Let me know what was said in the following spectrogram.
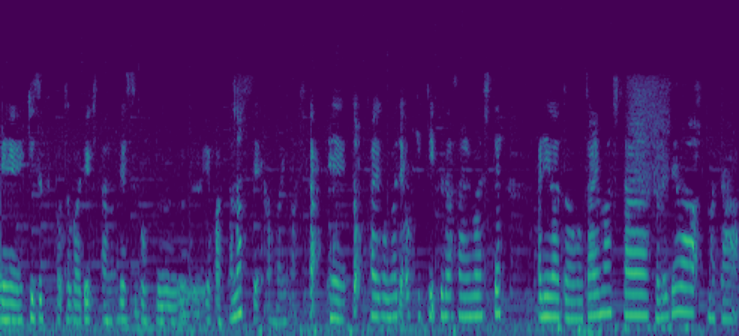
えー、気づくことができたので、すごく良かったなって思いました。えっ、ー、と、最後までお聴きくださいまして、ありがとうございました。それでは、また。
